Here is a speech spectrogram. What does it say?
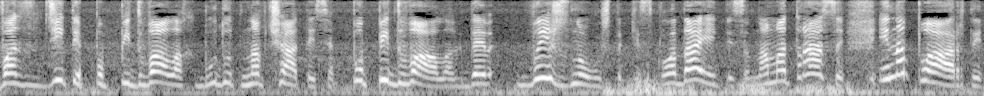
Вас діти по підвалах будуть навчатися, по підвалах, де ви ж знову ж таки складаєтеся на матраси і на парти.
